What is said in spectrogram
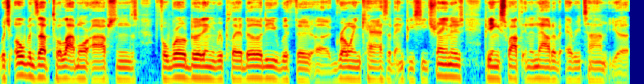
which opens up to a lot more options for world building replayability with the uh, growing cast of NPC trainers being swapped in and out of every time you, uh,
